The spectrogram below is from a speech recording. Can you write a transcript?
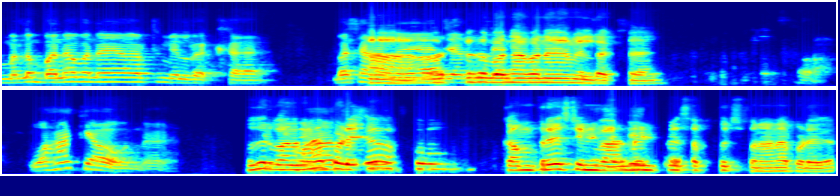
मतलब बना बनाया अर्थ मिल रखा है। बस हाँ, तो बना बनाया मिल रखा है। हाँ, वहाँ क्या होना है? उधर बनाना पड़ेगा तो, आपको कंप्रेस्ड इन्वायरमेंट पे सब कुछ बनाना पड़ेगा।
